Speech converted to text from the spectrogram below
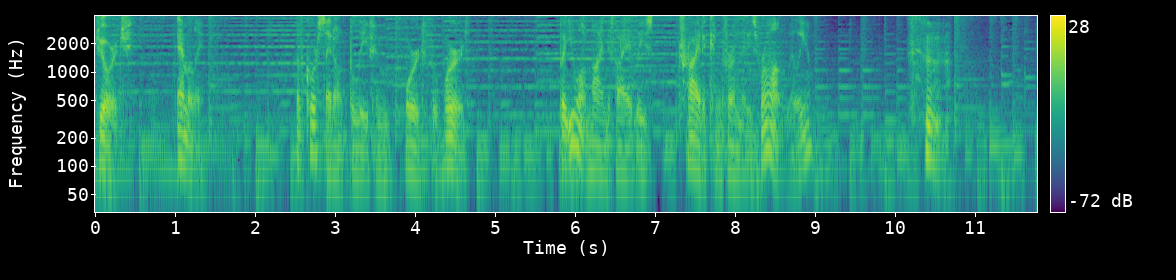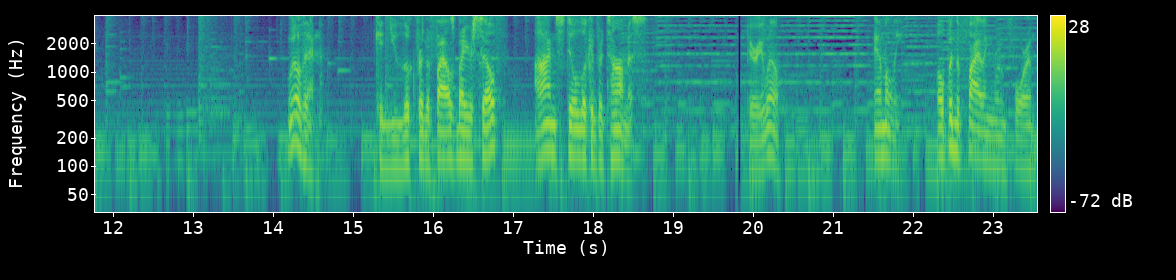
George, Emily. Of course, I don't believe him word for word. But you won't mind if I at least try to confirm that he's wrong, will you? Hmm. Well then, can you look for the files by yourself? I'm still looking for Thomas. Very well. Emily, open the filing room for him.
